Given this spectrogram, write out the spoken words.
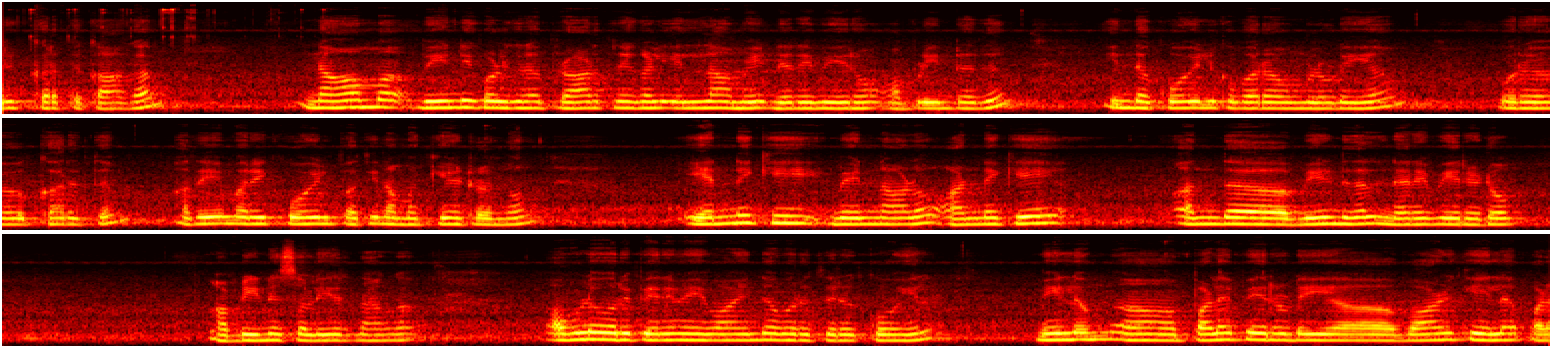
இருக்கிறதுக்காக நாம் வேண்டிக் கொள்கிற பிரார்த்தனைகள் எல்லாமே நிறைவேறும் அப்படின்றது இந்த கோயிலுக்கு வரவங்களுடைய ஒரு கருத்து. அதே மாதிரி கோயில் பற்றி நம்ம கேட்டிருந்தோம். என்னைக்கு வேணாலும் அன்னைக்கே அந்த வேண்டுதல் நிறைவேறிடும். அப்படின்னு சொல்லியிருந்தாங்க. அவ்வளோ ஒரு பெருமை வாய்ந்த ஒரு திருக்கோயில். மேலும் பல பேருடைய வாழ்க்கையில் பல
